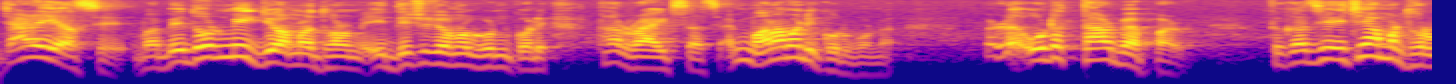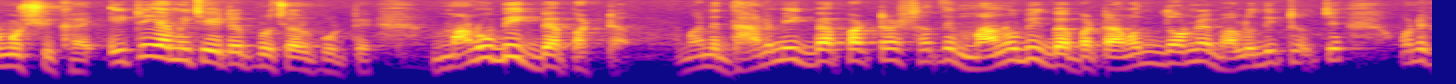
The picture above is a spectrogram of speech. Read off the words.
যারাই আছে, বা বেধর্মী যে আমরা ধর্ম, এই দেশে জন্মগ্রহণ করে, তার রাইটস আছে। আমি মানামানি করব না। ওটা- তার ব্যাপার। তো কাজে যে আমার ধর্ম শিখায় এটাই আমি চাই এটা প্রচার করতে। মানবিক ব্যাপারটা। মানে ধার্মিক ব্যাপারটার সাথে মানবিক ব্যাপারটা, আমাদের ধর্মের ভালো দিকটা হচ্ছে অনেক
